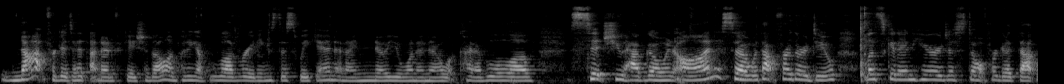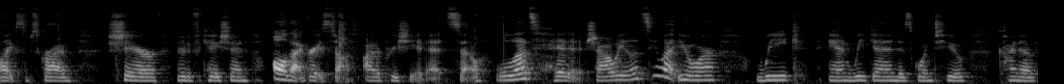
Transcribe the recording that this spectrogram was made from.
not forget to hit that notification bell. I'm putting up love readings this weekend, and I know you want to know what kind of love sitch you have going on. So without further ado, let's get in here. Just don't forget that like, subscribe, share, notification, all that great stuff. I'd appreciate it. So let's hit it, shall we? Let's see what your week and weekend is going to kind of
